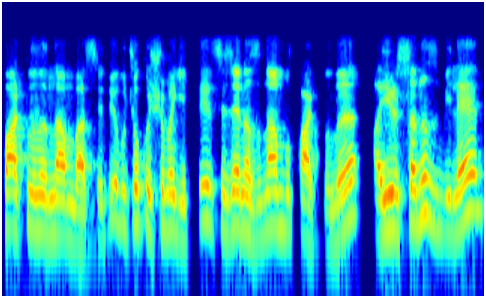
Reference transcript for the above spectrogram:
farklılığından bahsediyor. Bu çok hoşuma gitti. Siz en azından bu farklılığı ayırsanız bile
